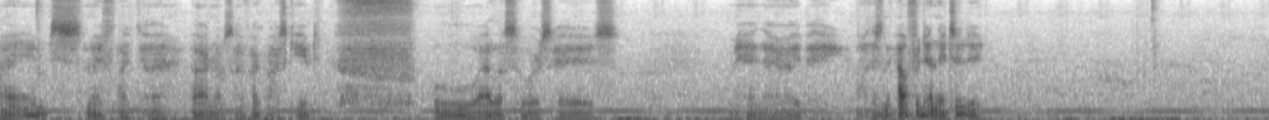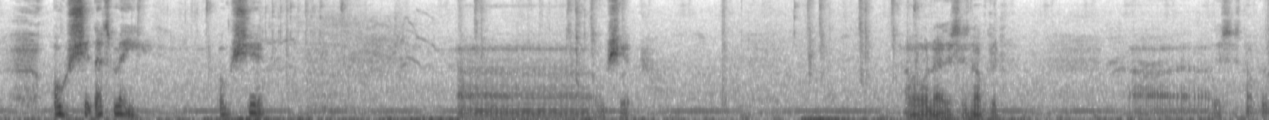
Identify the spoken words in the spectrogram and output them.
I am snowflake though. Oh, not snowflake, ice cubed. Ooh, Allosaurus. Man, they're OP. Oh, there's an alpha down there too, dude. Oh shit, that's me. Oh shit. Uh, oh shit. Oh no, this is not good. Uh, this is not good.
